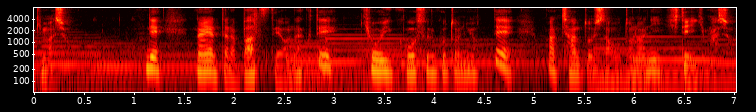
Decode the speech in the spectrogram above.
きましょう。で何やったら罰ではなくて教育をすることによって、まあ、ちゃんとした大人にしていきましょう。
